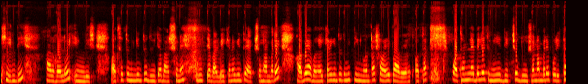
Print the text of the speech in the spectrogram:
হিন্দি আর হলো ইংলিশ। অর্থাৎ তুমি কিন্তু দুইটা ভার্সনে লিখতে পারবে। এখানেও কিন্তু একশো নাম্বারে হবে এবং এখানে কিন্তু তুমি তিন ঘণ্টা সময় পাবে। অর্থাৎ প্রথম লেভেলে তুমি দিচ্ছ দুশো নাম্বারের পরীক্ষা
